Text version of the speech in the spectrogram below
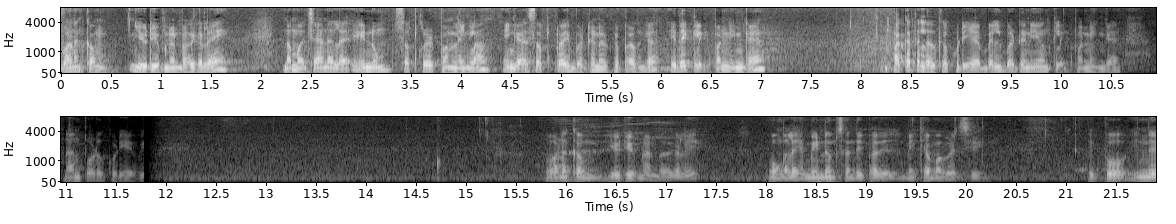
வணக்கம் யூடியூப் நண்பர்களே. நம்ம சேனலை இன்னும் சப்ஸ்கிரைப் பண்ணலைங்களா? இங்கே சப்ஸ்கிரைப் பட்டன் இருக்குது பாருங்கள் இதை கிளிக் பண்ணிங்க. பக்கத்தில் இருக்கக்கூடிய பெல் பட்டனையும் கிளிக் பண்ணிங்க. நான் போடக்கூடிய வணக்கம் யூடியூப் நண்பர்களே. உங்களை மீண்டும் சந்திப்பதில் மிக்க மகிழ்ச்சி. இப்போது இந்த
